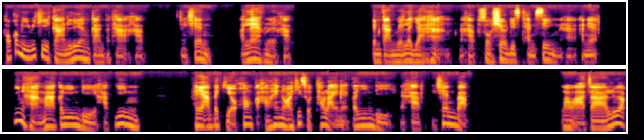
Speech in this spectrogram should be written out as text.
เขาก็มีวิธีการเลี่ยงการปะทะครับ อย่างเช่น อันแรกเลยครับ เป็นการเว้นระยะห่างนะครับ social distancing นะฮะอันเนี้ย ยิ่งห่างมากก็ยิ่งดีครับ ยิ่งพยายามไปเกี่ยวข้องกับเขาให้น้อยที่สุดเท่าไหร่เนี่ยก็ยิ่งดีนะครับ เช่นแบบ เราอาจจะเลือก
